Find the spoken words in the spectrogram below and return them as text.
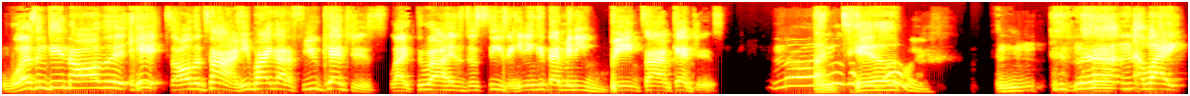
wasn't getting all the hits all the time. He probably got a few catches like throughout his this season. He didn't get that many big time catches. No, Until- balling. N- n- like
